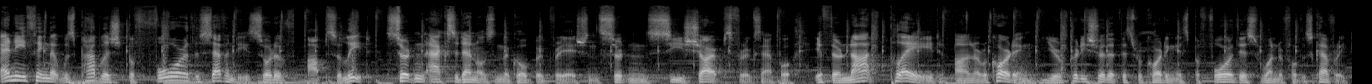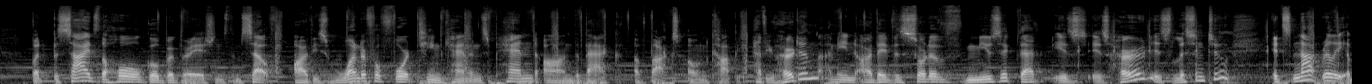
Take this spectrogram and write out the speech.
anything that was published before the 70s sort of obsolete. Certain accidentals in the Goldberg variations, certain C sharps, for example, if they're not played on a recording, you're pretty sure that this recording is before this wonderful discovery. But besides the whole Goldberg variations themselves, are these wonderful 14 canons penned on the back of Bach's own copy. Have you heard them? I mean, are they the sort of music that is, is heard, is listened to? It's not really a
